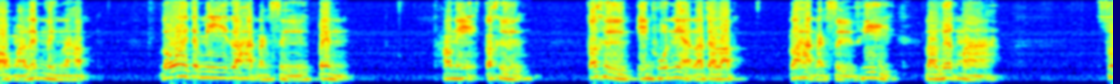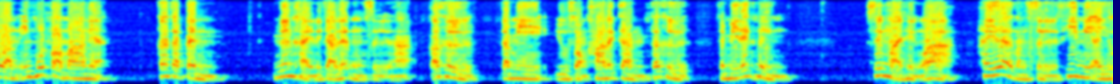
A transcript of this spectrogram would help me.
ออกมาเล่มหนึ่งนะครับ โดยจะมีรหัสหนังสือเป็นเท่านี้ก็คือ ก็คือ input เนี่ยเราจะรับรหัสหนังสือที่เราเลือกมา ส่วน input ต่อมาเนี่ยก็จะเป็นเงื่อนไขในการเลือกหนังสือฮะก็คือจะมีอยู่สองค่าด้วยกัน ก็คือจะมีเลขหนึ่งซึ่งหมายถึงว่าให้เลือกหนังสือที่มีอายุ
